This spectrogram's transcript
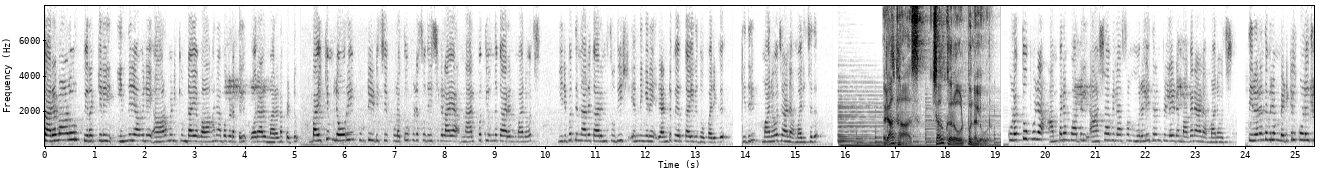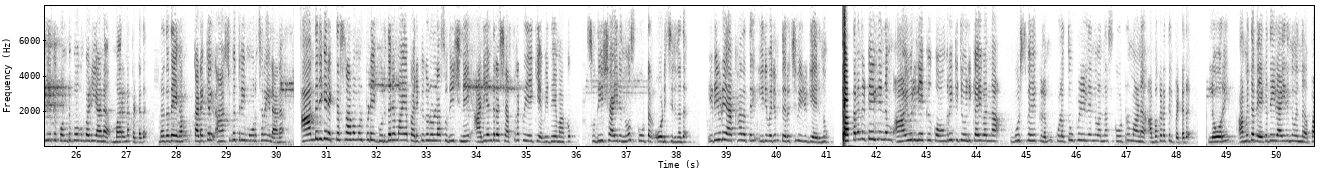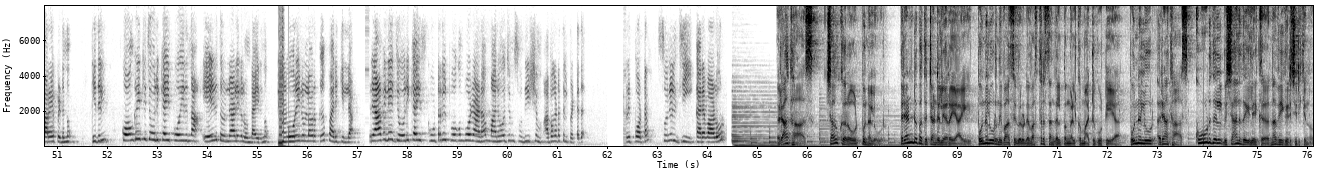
കരവാളൂർ പിറക്കലിൽ ഇന്ന് രാവിലെ ആറു മണിക്കുണ്ടായ വാഹനാപകടത്തിൽ ഒരാൾ മരണപ്പെട്ടു. ബൈക്കും ലോറിയും കൂട്ടിയിടിച്ച് കുളത്തൂപ്പുഴ സ്വദേശികളായ നാൽപ്പത്തിയൊന്നുകാരൻ മനോജ് ഇരുപത്തിനാലുകാരൻ സുധീഷ് എന്നിങ്ങനെ രണ്ടു പേർക്കായിരുന്നു പരിക്ക്. ഇതിൽ മനോജാണ് മരിച്ചത്. രാധാസ് ചൗക്ക റോഡ് പുനലൂർ. കുളത്തൂപ്പുഴ അമ്പലം വാർഡിൽ ആശാവിലാസം മുരളീധരൻ പിള്ളയുടെ മകനാണ് മനോജ്. തിരുവനന്തപുരം മെഡിക്കൽ കോളേജിലേക്ക് കൊണ്ടുപോകും വഴിയാണ് മരണപ്പെട്ടത്. മൃതദേഹം കടയ്ക്കൽ ആശുപത്രി മോർച്ചറിയിലാണ്. ആന്തരിക രക്തസ്രാവം ഉൾപ്പെടെ ഗുരുതരമായ പരിക്കുകളുള്ള സുധീഷിനെ അടിയന്തര ശസ്ത്രക്രിയയ്ക്ക് വിധേയമാക്കും. സുധീഷ് ആയിരുന്നു സ്കൂട്ടർ ഓടിച്ചിരുന്നത്. ഇടിയുടെ ആഘാതത്തിൽ ഇരുവരും തെറിച്ചു വീഴുകയായിരുന്നു. പത്തനംതിട്ടയിൽ നിന്നും ആയൂരിലേക്ക് കോൺക്രീറ്റ് ജോലിക്കായി വന്ന ഗുഡ്സ് വെഹിക്കിളും കുളത്തൂപ്പുഴയിൽ നിന്ന് വന്ന സ്കൂട്ടറുമാണ് അപകടത്തിൽപ്പെട്ടത്. ലോറി അമിത വേഗതയിലായിരുന്നുവെന്ന് പറയപ്പെടുന്നു. ഇതിൽ കോൺക്രീറ്റ് ജോലിക്കായി പോയിരുന്ന ഏഴ് തൊഴിലാളികൾ ഉണ്ടായിരുന്നു. ലോറിയിലുള്ളവർക്ക് പരിക്കില്ല. രാവിലെ ജോലിക്കായി സ്കൂട്ടറിൽ പോകുമ്പോഴാണ് മനോജും സുധീഷും അപകടത്തിൽപ്പെട്ടത്. Reporter Sunil G Karavaloor. Radhas Chowk road Punalur. രണ്ടു പതിറ്റാണ്ടിലേറെയായി പുനലൂർ നിവാസികളുടെ വസ്ത്രസങ്കല്പങ്ങൾക്ക് മാറ്റുകൂട്ടിയ പുനലൂർ രാധാസ് കൂടുതൽ വിശാലതയിലേക്ക് നവീകരിച്ചിരിക്കുന്നു.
